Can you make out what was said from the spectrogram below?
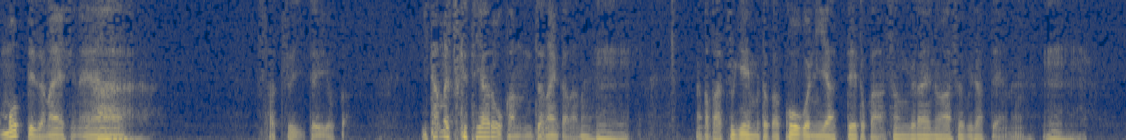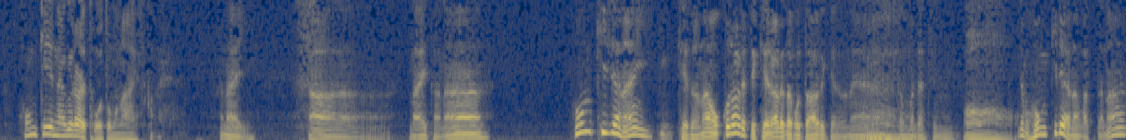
持ってじゃないしね。殺意というか、痛めつけてやろう感じゃないからうね。ん。なんか罰ゲームとか交互にやってとか、そんぐらいの遊びだったよね。うん。本気で殴られたこともないですかね。ないああ、ないかな。本気じゃないけどな、怒られて蹴られたことあるけどね、うん友達に。あでも本気ではなかったな。うん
